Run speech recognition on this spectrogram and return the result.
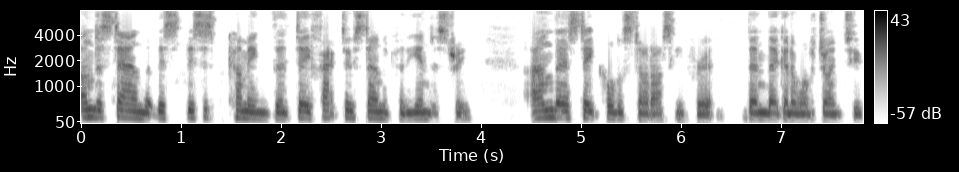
understand that this this is becoming the de facto standard for the industry, and their stakeholders start asking for it, then they're going to want to join too.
